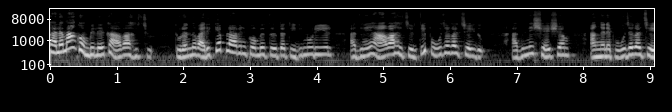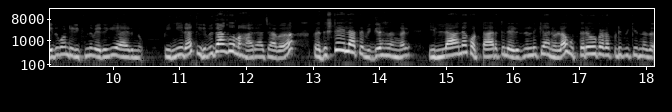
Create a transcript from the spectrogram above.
കലമാകൊമ്പിലേക്ക് ആവാഹിച്ചു. തുടർന്ന് വരിക്കപ്ലാവിൻ കൊമ്പിൽ തീർത്ത തിരിമുടിയിൽ അതിനെ ആവാഹിച്ചിരുത്തി പൂജകൾ ചെയ്തു. അതിനുശേഷം അങ്ങനെ പൂജകൾ ചെയ്തുകൊണ്ടിരിക്കുന്നു വരികയായിരുന്നു. പിന്നീട് തിരുവിതാംകൂർ മഹാരാജാവ് പ്രതിഷ്ഠയില്ലാത്ത വിഗ്രഹങ്ങൾ ഇല്ലാന കൊട്ടാരത്തിൽ എഴുന്നള്ളിക്കാനുള്ള ഉത്തരവ് പുറപ്പെടുവിക്കുന്നത്.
